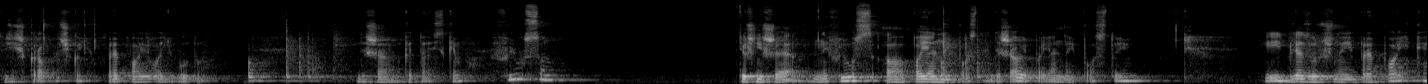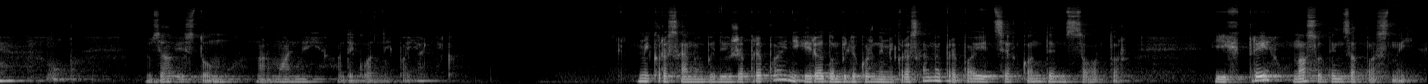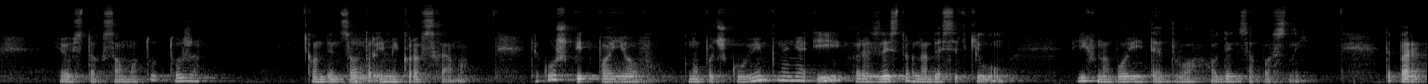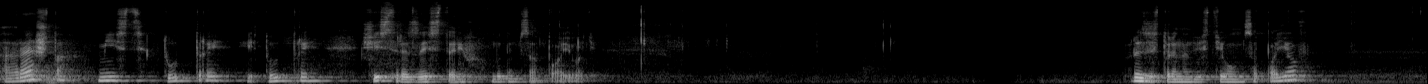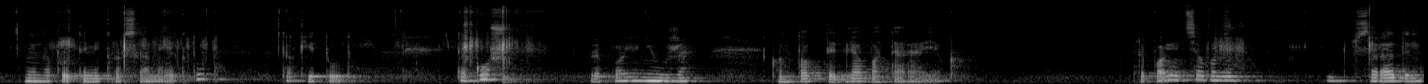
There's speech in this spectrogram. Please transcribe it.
Тоді ж крапочкою припаювати буду дешевим китайським флюсом. Точніше, не флюс, а паяльною пастою, дешевою паяльною пастою. І для зручної припайки взяв із тому нормальний, адекватний паяльник. Мікросхеми обидві вже припаяні, і рядом біля кожної мікросхеми припаюється конденсатор. Їх три, у нас один запасний. І ось так само тут теж конденсатор і мікросхема. Також підпаяв кнопочку увімкнення і резистор на 10 кОм. Їх в наборі йде два, один запасний. Тепер решта місць, тут 3 і тут 3, 6 резисторів будемо запаювати. Резистори на 200 Ом запаяв. Вони напроти мікросхеми як тут, так і тут. Також припаяні вже контакти для батарейок. Припаються вони всередину.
